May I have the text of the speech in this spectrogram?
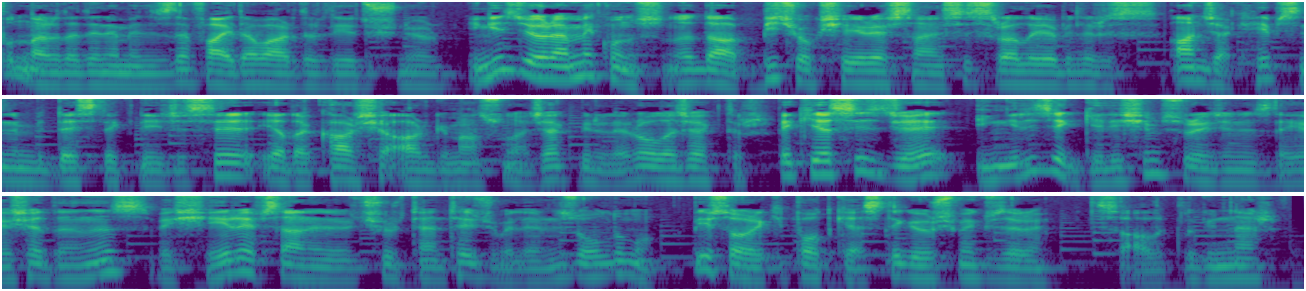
Bunları da denemenizde fayda vardır diye düşünüyorum. İngilizce öğrenme konusunda daha birçok şehir efsanesi sıralayabiliriz. Ancak hepsinin bir destekleyicisi ya da karşı argüman sunacak birileri olacaktır. Peki ya sizce İngilizce gelişim sürecinizde yaşadığınız ve şehir efsaneleri çürüten tecrübeleriniz oldu mu? Bir sonraki podcast'te görüşmek üzere. Sağlıklı günler.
